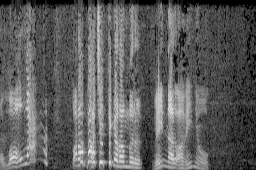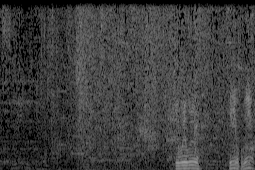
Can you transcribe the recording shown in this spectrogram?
Allah Allah! Paramparça ettik adamları. Vayne nerede? Aa Vayne yok. Vayne yok Vayne yok.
